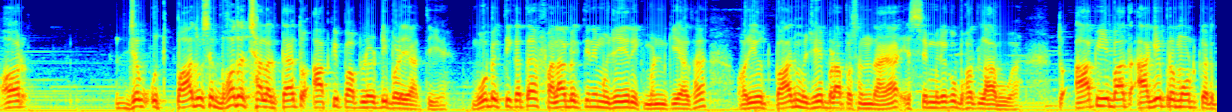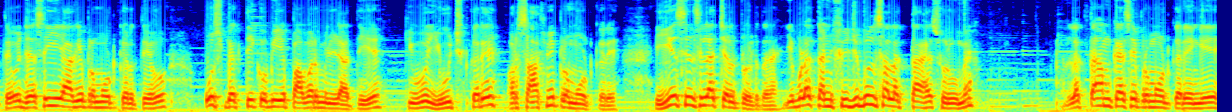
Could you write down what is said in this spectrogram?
और जब उत्पाद उसे बहुत अच्छा लगता है तो आपकी पॉपुलरिटी बढ़ जाती है। वो व्यक्ति कहता है, फला व्यक्ति ने मुझे ये रिकमेंड किया था और ये उत्पाद मुझे बड़ा पसंद आया, इससे मेरे को बहुत लाभ हुआ। तो आप ये बात आगे प्रमोट करते हो, जैसे ही आगे प्रमोट करते हो, उस व्यक्ति को भी ये पावर मिल जाती है कि वो यूज़ करे और साथ में प्रमोट करे। ये सिलसिला चल पड़ता है। ये बड़ा कन्फ्यूजबल सा लगता है शुरू में। लगता है हम कैसे प्रमोट करेंगे,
